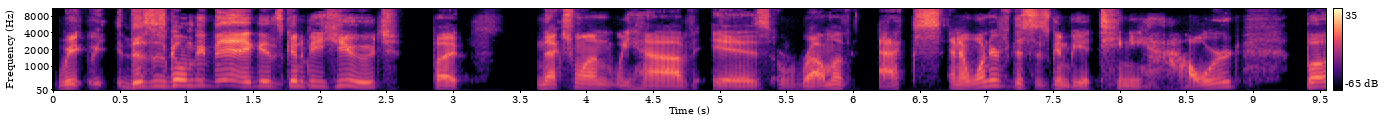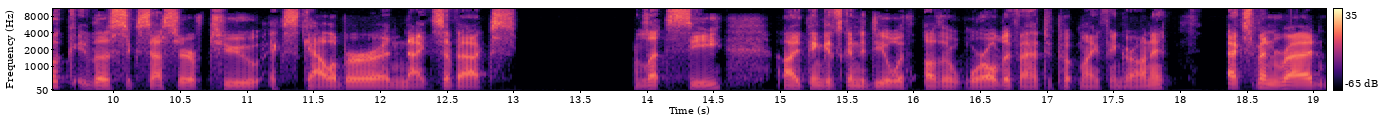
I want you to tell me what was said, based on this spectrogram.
we, we this is going to be big. It's going to be huge. But next one we have is Realm of X, and I wonder if this is going to be a Tini Howard book, the successor to Excalibur and Knights of X. Let's see. I think it's going to deal with Otherworld if I had to put my finger on it. X Men Red,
